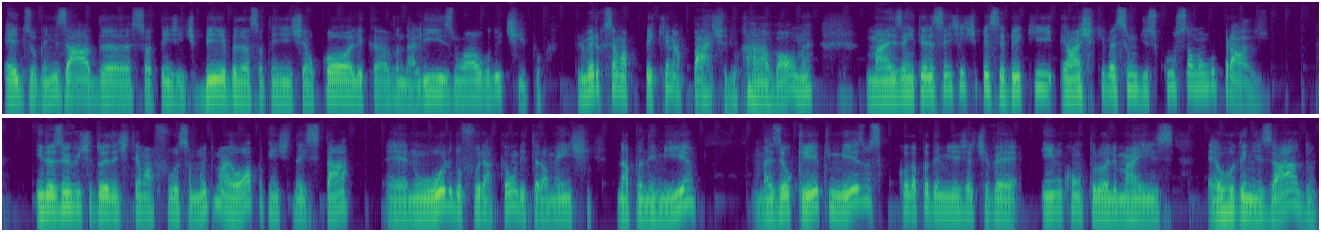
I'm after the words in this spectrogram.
é desorganizada, só tem gente bêbada, só tem gente alcoólica, vandalismo, algo do tipo. Primeiro que isso é uma pequena parte do carnaval, né? Mas é interessante a gente perceber que eu acho que vai ser um discurso a longo prazo. Em 2022 a gente tem uma força muito maior, porque a gente ainda está é, no olho do furacão, literalmente, na pandemia. Mas eu creio que mesmo quando a pandemia já estiver em um controle mais é, organizado,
